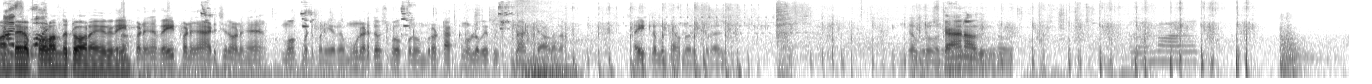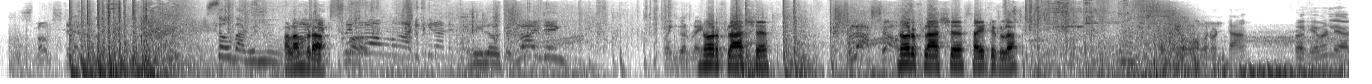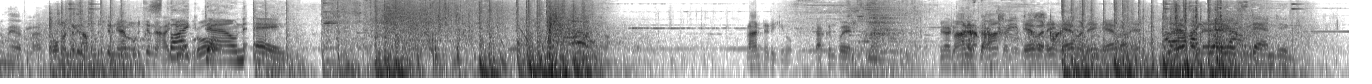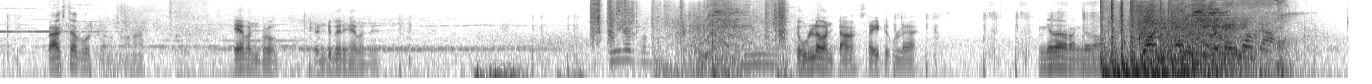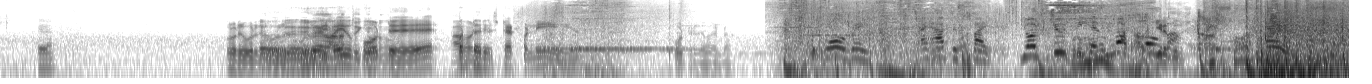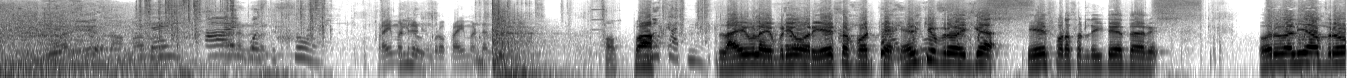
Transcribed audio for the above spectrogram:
மண்டையில பொழந்துட்டு வரேன் இருங்க. வெயிட் பண்ணுங்க வெயிட் பண்ணுங்க. அடிச்சிருவானுங்க. ஸ்மோக் மட்டும் பண்ணிடுறேன். மூணு இடத்துல ஸ்மோக் பண்ணுவோம் ப்ரோ டக்குன்னு உள்ள போய் புஷ் பிளான்ட் அவ்வளவுதான். சைட்ல மட்டும் அவன் இருக்கக்கூடாது. எங்க ப்ரோ ஸ்கேன் ஆகுது ப்ரோ down. Soba removed. கிளம்புடா. Blinding. இங்க ஒரு இன்னொரு ஃபிளாஷ். இன்னொரு ஃபிளாஷ் சைட்டுக்குள்ள ஓமன் வந்துட்டான். ப்ரோ ஹெவன்ல யாருமே ஏறல. ஓமன் நான் முடிச்சிருக்கேன் முடிச்சிருக்கேன் ஐயோ Spike bro down A. Plant அடிக்கணும். டக்குன்னு போய் அடிச்சு பின்னாடி ஹேவனே ஹேவனே ஹேவனே player standing. பேக் ஸ்டாப் போட்டான் ஹேவன் ப்ரோ ரெண்டு பேரும் ஹேவனு உள்ள வந்துட்டான் சைட்டுக்குள்ள இங்கதான் வரும் இங்கதான் One enemy remaining. ஒரு ஒரு ஒரு ஒரு ஒரு இதை வேணா ரிவைவ் தூக்கி போட்டு அவன் போட்டுரு. டிஸ்ட்ராக்ட் பண்ணி போட்டுருங்க வேண்டாம் War race. I have the spike. Your duty is not அவன் கீழே over. குதிச்சுட்டான் Today, I was the sword. Prime Mandal எடுங்க ப்ரோ பிரைம் மண்டல் அப்பா Look at me. லைவ்ல எப்படியோ ஒரு ஏஸ போட்டு எல்கி ப்ரோ இங்க ஏஸ் போட சொல்லிக்கிட்டே இருந்தாரு ஒரு வழியா ப்ரோ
